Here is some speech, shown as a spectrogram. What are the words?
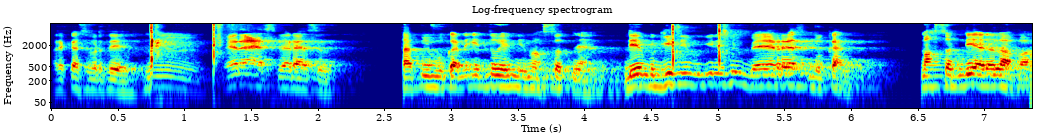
mereka seperti itu. Hmm, beres, beres. Tapi bukan itu yang dimaksudnya. Dia begini begini beres bukan. Maksud dia adalah apa?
